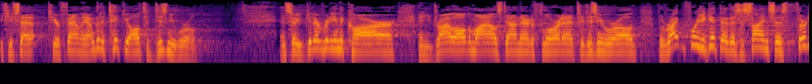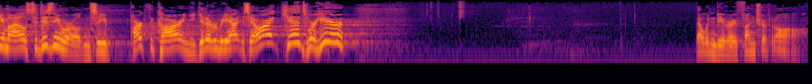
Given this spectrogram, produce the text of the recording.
if you said to your family, I'm going to take you all to Disney World. And so you get everybody in the car and you drive all the miles down there to Florida to Disney World. But right before you get there, there's a sign that says 30 miles to Disney World. And so you park the car and you get everybody out and you say, all right, kids, we're here. That wouldn't be a very fun trip at all.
